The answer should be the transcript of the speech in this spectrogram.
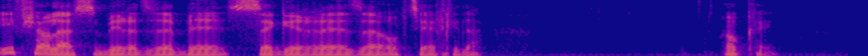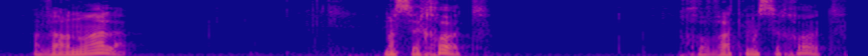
אי אפשר להסביר את זה בסגר, אה, זו האופציה היחידה. אוקיי, עברנו הלאה. מסכות. חובת מסכות.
